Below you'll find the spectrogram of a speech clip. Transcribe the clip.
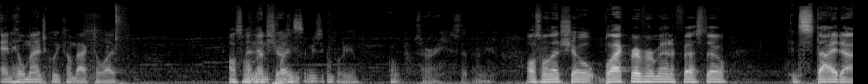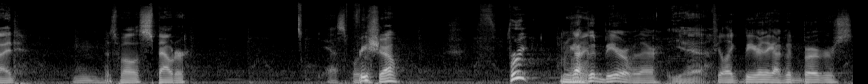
and he'll magically come back to life, also and on then that show. play some music for you. Oh, sorry, step on you. Also on that show, Black River Manifesto and Sty Died, as well as Spouter. Yes, Free show. Free. They got Right. good beer over there. Yeah. If you like beer, they got good burgers.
